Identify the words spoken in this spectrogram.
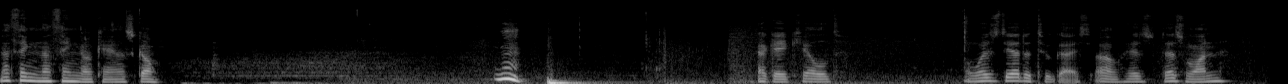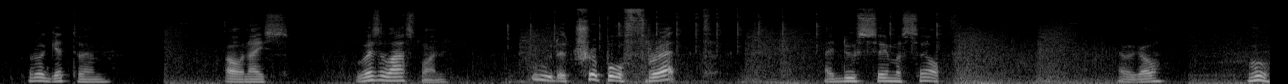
Nothing, nothing. Okay, let's go. Mm. Okay, killed. Oh, where's the other two guys? Oh, here's there's one. How do I get to him? Oh, nice. Where's the last one? Ooh, the triple threat. I do say myself. There we go. Ooh.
